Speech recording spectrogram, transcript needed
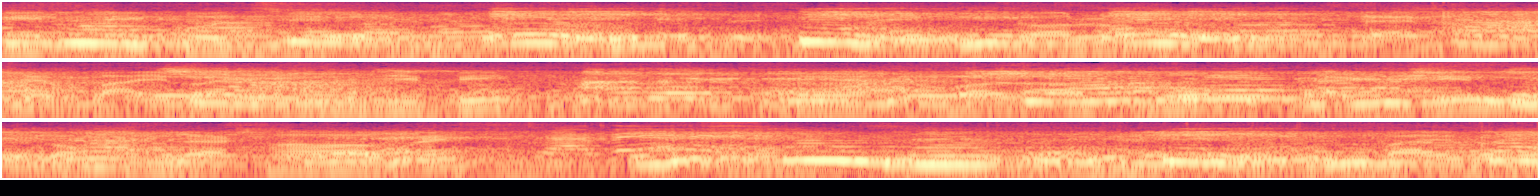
বিক্রি করছে। চলো দেখা হচ্ছে বাই বাই এমজিপি আবার আসব একদিন তখন দেখা হবে। বাই বাই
